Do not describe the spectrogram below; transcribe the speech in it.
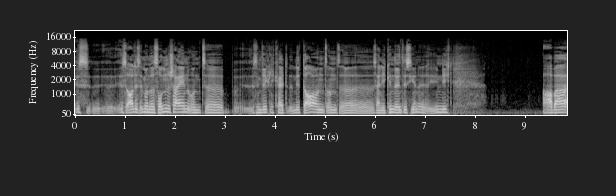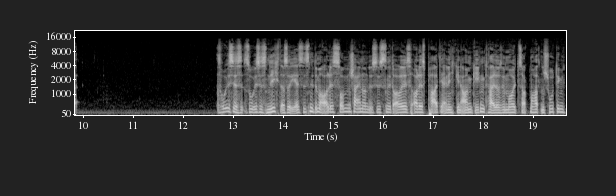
ist, ist alles immer nur Sonnenschein und äh, ist in Wirklichkeit nicht da und, und äh, seine Kinder interessieren ihn nicht. Aber so ist es, so ist es nicht. Also es ist nicht immer alles Sonnenschein und es ist nicht alles, alles Party, eigentlich genau im Gegenteil. Also wenn man heute sagt, man hat ein Shooting,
